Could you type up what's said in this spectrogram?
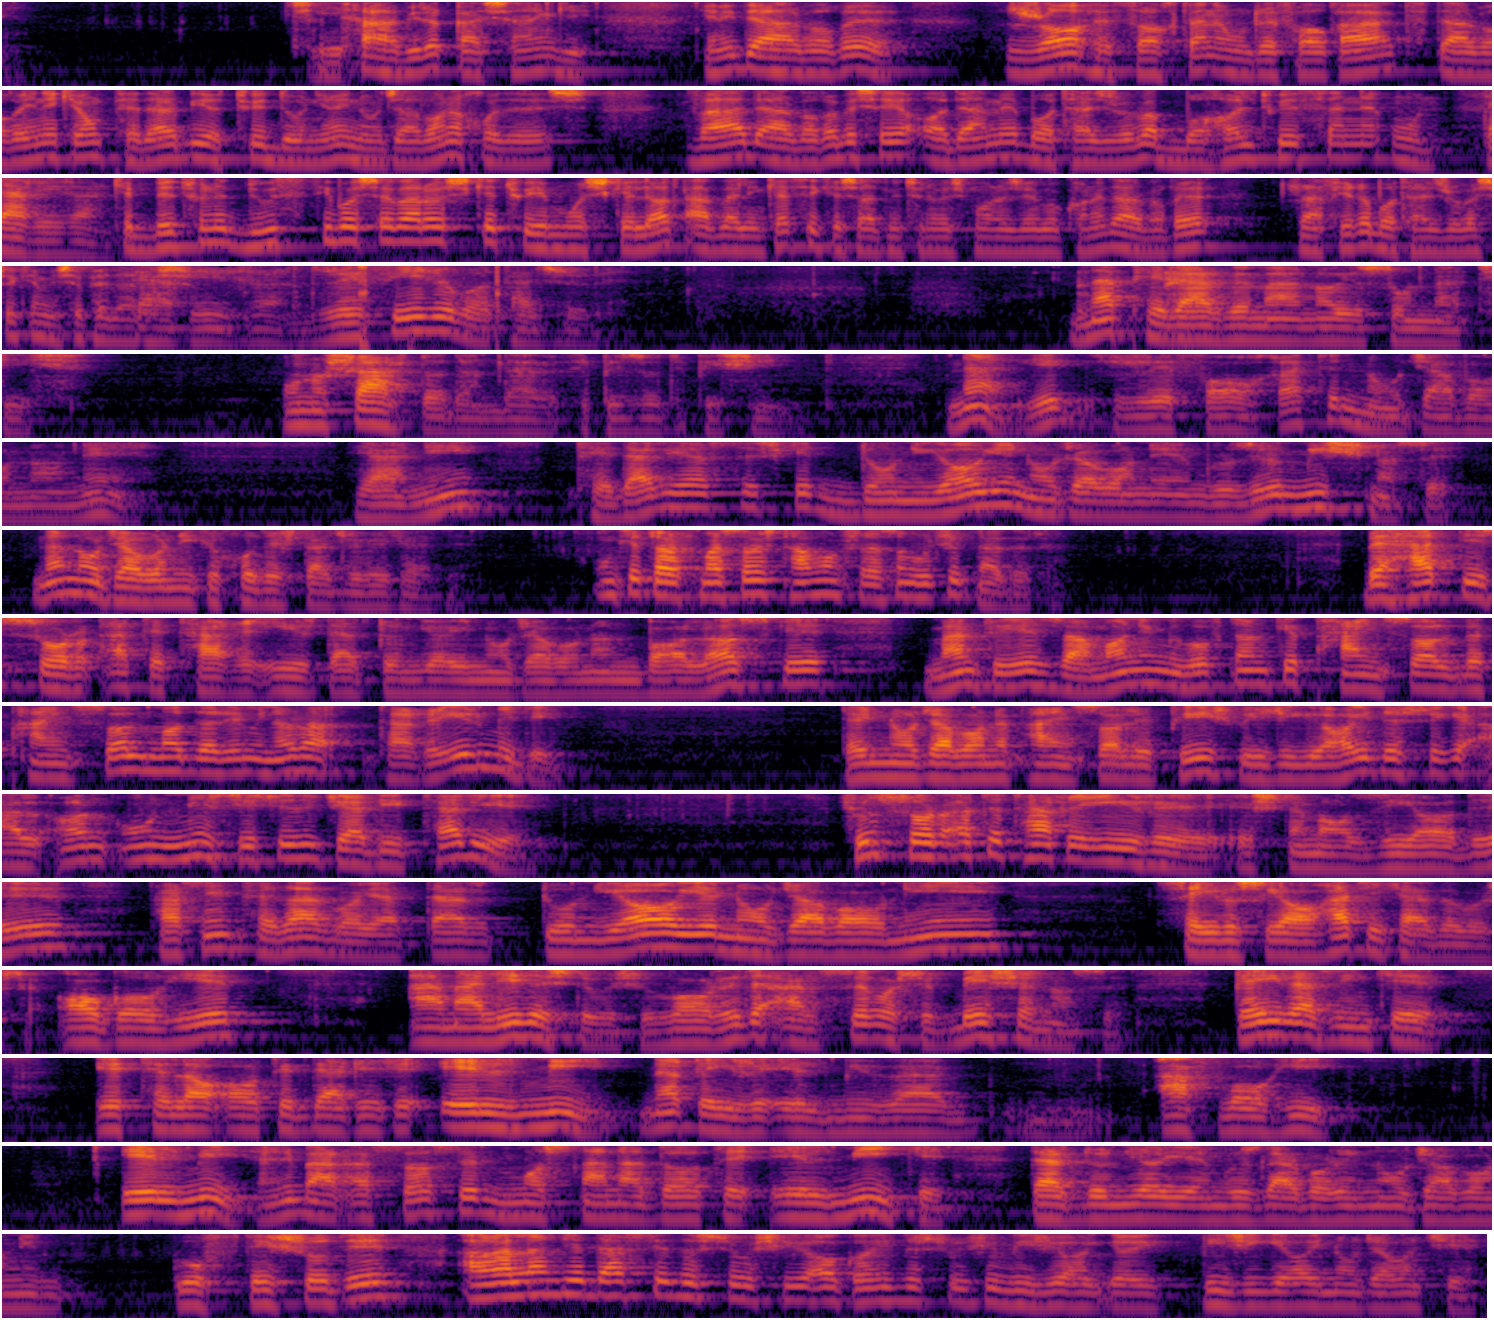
چه تعبیر قشنگی. یعنی در واقع راه ساختن اون رفاقت در واقع اینه که اون پدر بیاد توی دنیای نوجوان خودش و در واقع بشه یه آدم با تجربه و باحال توی سن اون. دقیقا. که بتونه دوستی باشه براش که توی مشکلات اولین کسی که شاید می‌تونه بهش مراجعه بکنه در واقع رفیق با تجربه شه که میشه پدرش. دقیقا. رفیق با تجربه. نه پدر به معنای سنتیش. اونو شرح دادم در اپیزود پیشین. نه یک رفاقت نوجوانانه. یعنی پدری هستش که دنیای نوجوان امروزی رو می‌شناسه. نه نوجوانی که خودش تجربه کرده. اون که تارک مساج تمام شده اصلا وجود نداره. به حدی سرعت تغییر در دنیای نوجوانان بالاست که من توی زمانی می‌گفتم که پنج سال به پنج سال ما داریم اینا رو تغییر میدیم. در این نوجوان پنج سال پیش ویژگی هایی داشته که الان اون نیست یه چیز جدیدتریه. چون سرعت تغییر اجتماع زیاده پس این پدر باید در دنیای نوجوانی سیر و سیاحتی کرده باشه آگاهی عملی داشته باشه وارد عرصه باشه بشناسه. غیر از اینکه اطلاعات دقیق علمی نه غیر علمی و افواهی. علمی یعنی بر اساس مستندات علمی که در دنیای امروز درباره نوجوانی گفته شده اقلا یه دستی داشته باشی آگاهی داشته باشی ویژگی های نوجوان چیه؟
